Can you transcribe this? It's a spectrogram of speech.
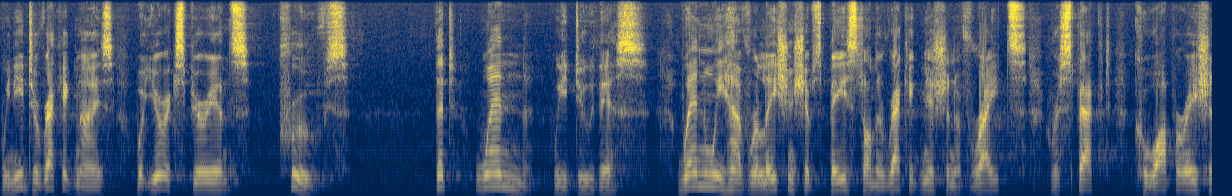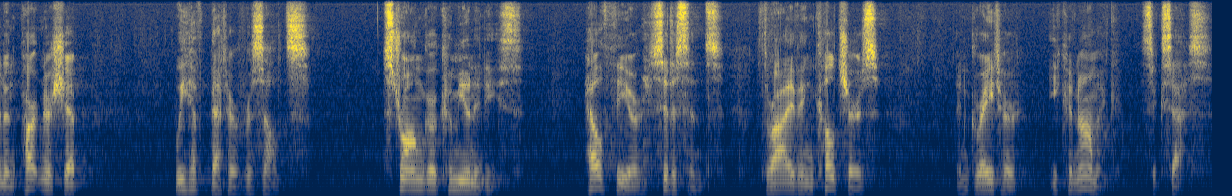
we need to recognize what your experience proves, that when we do this, when we have relationships based on the recognition of rights, respect, cooperation, and partnership, we have better results. Stronger communities, healthier citizens, thriving cultures, and greater economic success.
